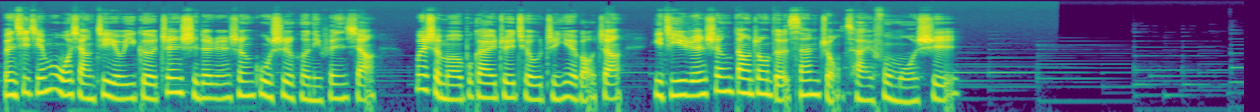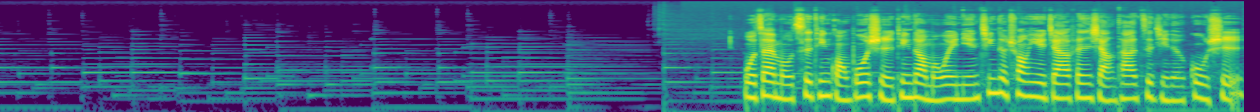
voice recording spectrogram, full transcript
本期节目，我想借由一个真实的人生故事和你分享。为什么不该追求职业保障，以及人生当中的三种财富模式？我在某次听广播时，听到某位年轻的创业家分享他自己的故事。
